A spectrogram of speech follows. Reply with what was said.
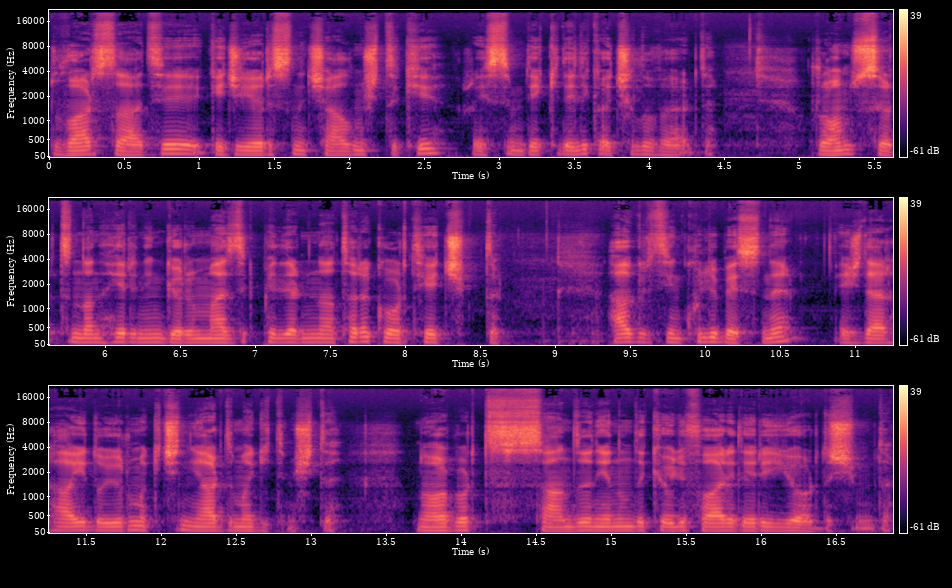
Duvar saati gece yarısını çalmıştı ki resimdeki delik açılıverdi. Ron sırtından Harry'nin görünmezlik pelerini atarak ortaya çıktı. Hagrid'in kulübesine ejderhayı doyurmak için yardıma gitmişti. Norbert sandığın yanındaki ölü fareleri yiyordu şimdi.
